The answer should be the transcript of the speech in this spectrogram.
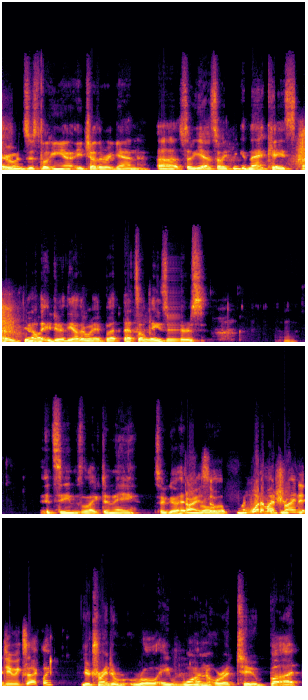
Everyone's just looking at each other again. Uh, so yeah, so I think in that case, I was gonna let you do it the other way, but that's a lasers. It seems like to me. So go ahead All and right. roll. So a, what am I trying to do exactly? You're trying to roll a one or a two, but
